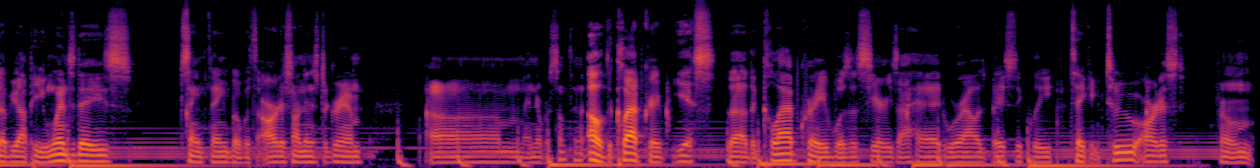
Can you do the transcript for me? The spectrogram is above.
WIP Wednesdays, same thing, but with artists on Instagram. Um, and there was something. Oh, the Collab Crave. Yes, the the Collab Crave was a series I had where I was basically taking two artists from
